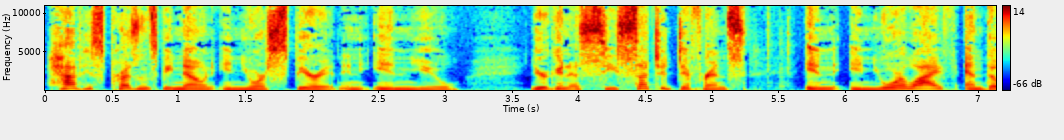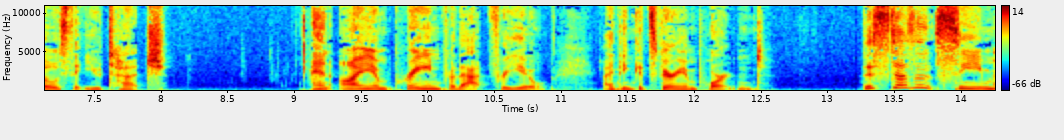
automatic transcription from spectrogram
have his presence be known in your spirit and in you, you're going to see such a difference in, in your life and those that you touch. And I am praying for that for you. I think it's very important. This doesn't seem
